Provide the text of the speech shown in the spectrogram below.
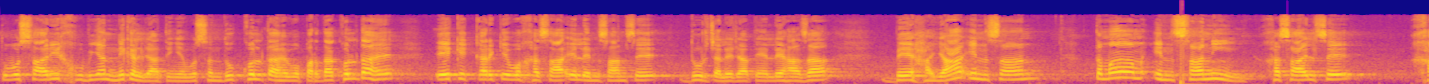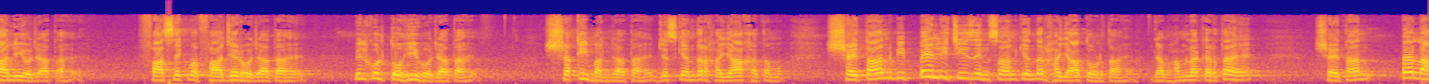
تو وہ ساری خوبیاں نکل جاتی ہیں۔ وہ صندوق کھلتا ہے، وہ پردہ کھلتا ہے۔ ایک ایک کر کے وہ خسائل انسان سے دور چلے جاتے ہیں۔ لہٰذا بے حیا انسان تمام انسانی خسائل سے خالی ہو جاتا ہے۔ فاسق و فاجر ہو جاتا ہے۔ بالکل توہی ہو جاتا ہے۔ شقی بن جاتا ہے، جس کے اندر حیا ختم ہو۔ شیطان بھی پہلی چیز انسان کے اندر حیا توڑتا ہے۔ جب حملہ کرتا ہے، شیطان پہلا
